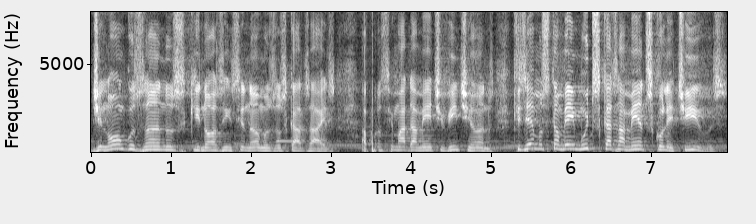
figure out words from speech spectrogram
de longos anos que nós ensinamos os casais, aproximadamente 20 anos. Fizemos também muitos casamentos coletivos.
